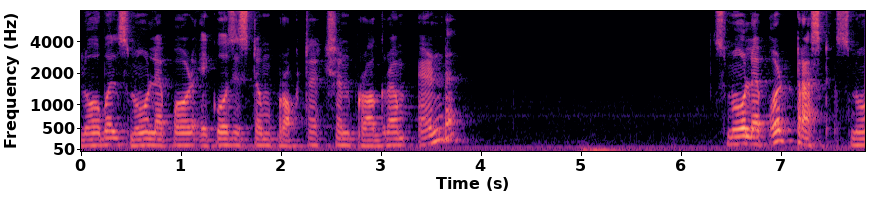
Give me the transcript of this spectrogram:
global snow leopard ecosystem protection programme and snow leopard trust snow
